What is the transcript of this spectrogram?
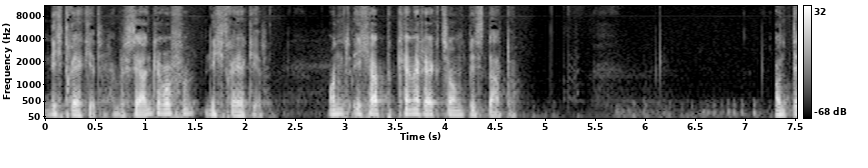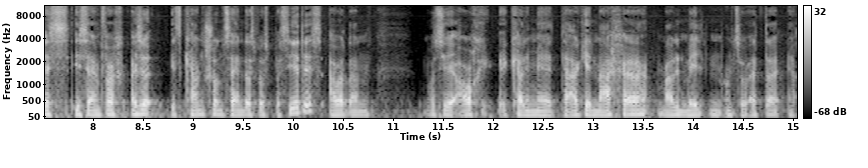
nicht reagiert. Habe ich sie angerufen, nicht reagiert. Und ich habe keine Reaktion bis dato. Und das ist einfach, also es kann schon sein, dass was passiert ist, aber dann muss ich auch, kann ich mir Tage nachher mal melden und so weiter. Ja.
